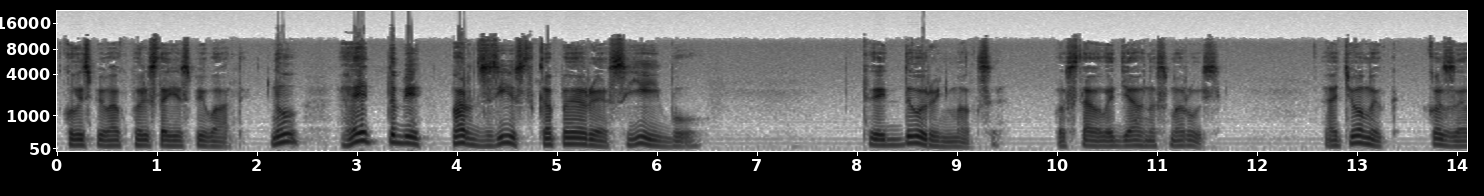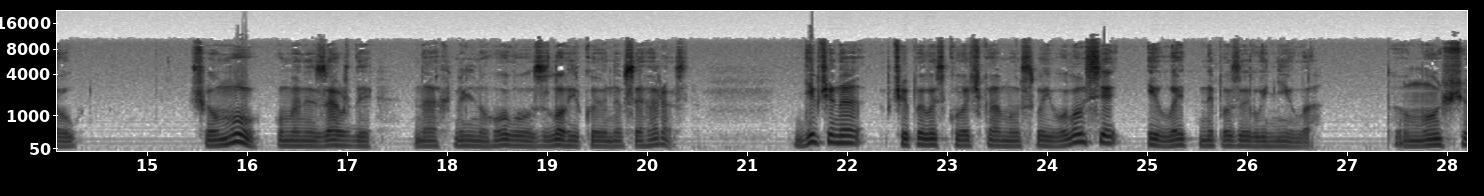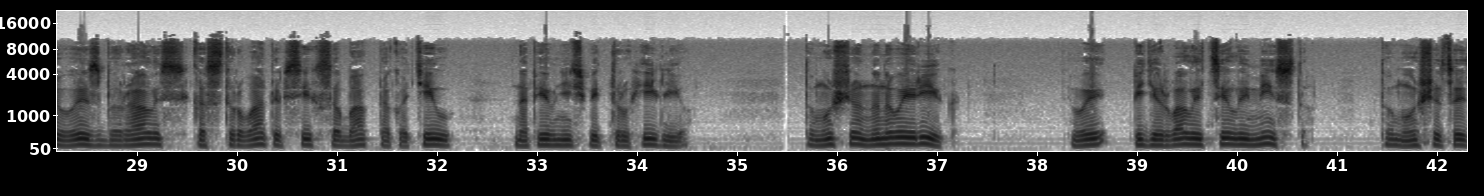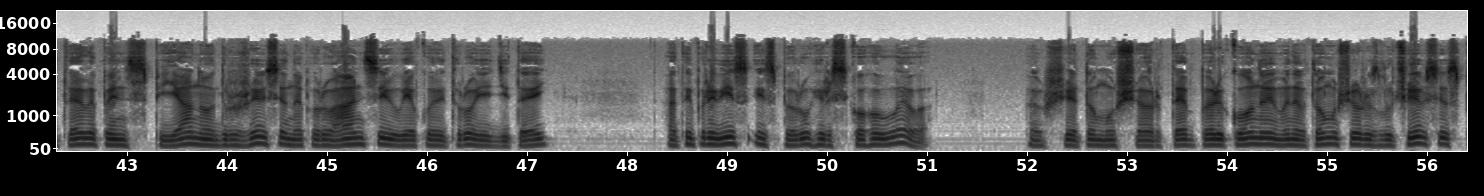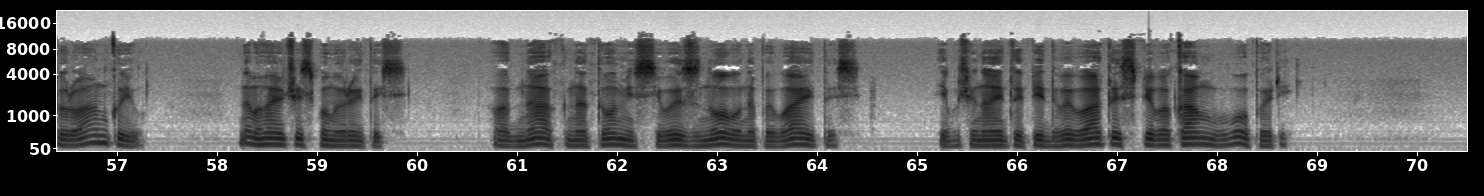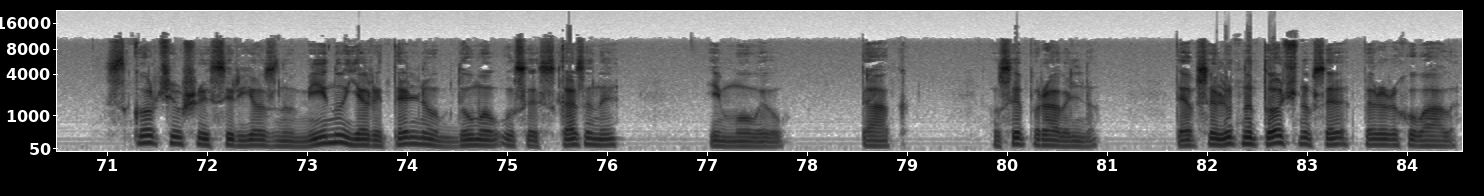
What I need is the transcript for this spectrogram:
коли співак перестає співати. Ну, геть тобі партз'їзд КПРС, їй був. Ти дурень, Максе, поставила діагноз Марусь. А Тьомик козел. Чому у мене завжди на хмільну голову з логікою не все гаразд? Дівчина вчепилась кулачками у свої волосся і ледь не позеленіла. Тому що ви збирались каструвати всіх собак та котів на північ від Трухіллю. Тому що на Новий рік ви підірвали ціле місто, тому що цей телепень сп'яно одружився на перуанці, у якої троє дітей, а ти привіз із Перу гірського лева. А ще тому, що Артем переконує мене в тому, що розлучився з перуанкою, намагаючись помиритись. Однак натомість ви знову напиваєтесь і починаєте підвивати співакам в опері. Скорчивши серйозну міну, я ретельно обдумав усе сказане і мовив так, усе правильно. Ти абсолютно точно все перерахувала.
